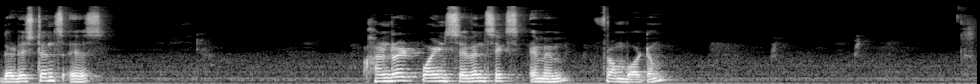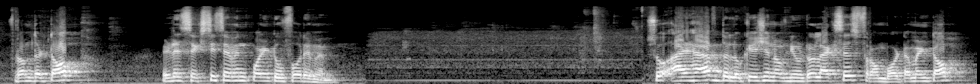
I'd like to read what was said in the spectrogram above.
The distance is 100.76 mm from bottom. From the top it is 67.24 mm so I have the location of neutral axis from bottom and top.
